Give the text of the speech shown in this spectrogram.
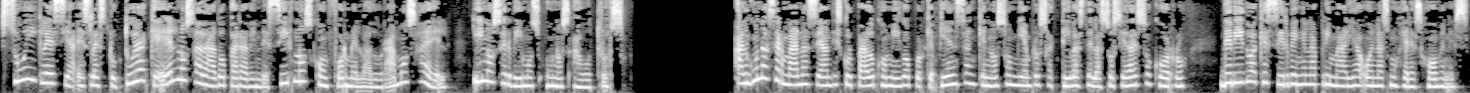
Su iglesia es la estructura que Él nos ha dado para bendecirnos conforme lo adoramos a Él y nos servimos unos a otros. Algunas hermanas se han disculpado conmigo porque piensan que no son miembros activas de la sociedad de socorro debido a que sirven en la primaria o en las mujeres jóvenes.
